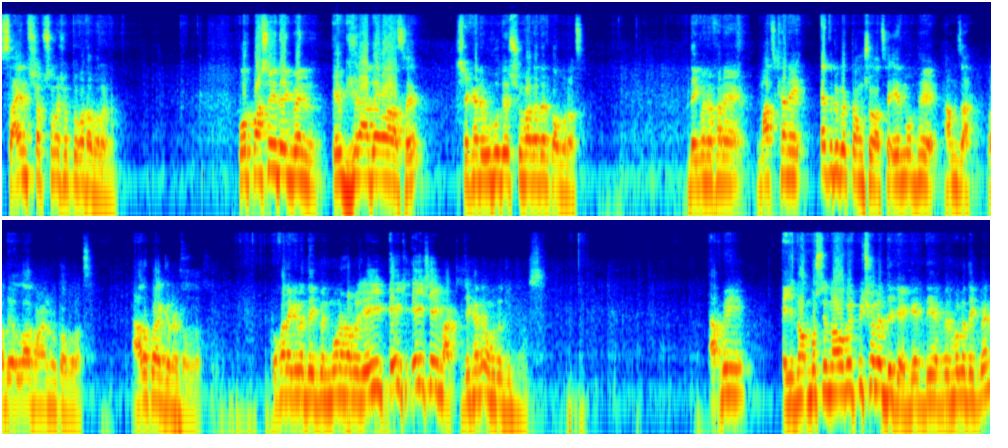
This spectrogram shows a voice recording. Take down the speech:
সায়েন্স সবসময় সত্য কথা বলে না। ওর পাশেই দেখবেন এর ঘেরা দেওয়া আছে, সেখানে উহুদের সুহাদাদের কবর আছে। দেখবেন ওখানে মাঝখানে এতটুকু একটা অংশ আছে, এর মধ্যে হামজা রদি আল্লাহ আনহুর কবর আছে, আরও কয়েকজনের কবর আছে। ওখানে গেলে দেখবেন মনে হবে যে এই এই সেই মাঠ যেখানে ওহুদের যুদ্ধ হচ্ছে। আপনি এই মসজিদ নববীর পিছনের দিকে গেট দিয়ে বের হলে দেখবেন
